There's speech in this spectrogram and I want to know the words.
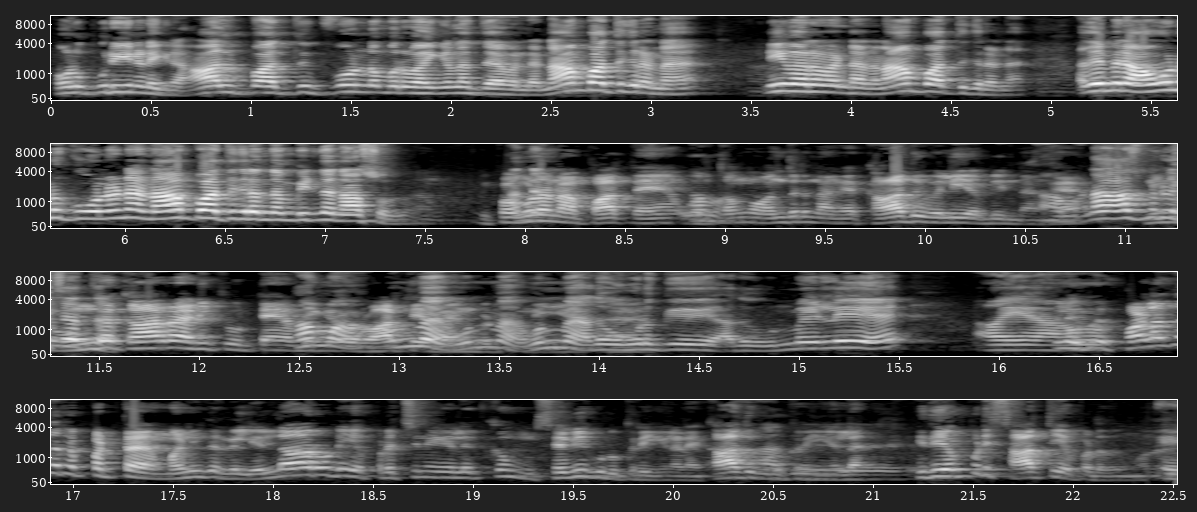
உங்களுக்கு புரியும் நினைக்கிறேன். ஆள் பார்த்து ஃபோன் நம்பர் வாங்கிலாம் தேவையில்லை. நான் பாத்துக்கிறேனே. நீ வர வேண்டாம் நான் பாத்துக்கிறேனே அதே மாதிரி அவனுக்கு ஒண்ணுன்னா நான் பாத்துக்கிறேன் தம்பின்னு தான் நான் சொல்லுவேன் இப்போ கூட நான் பார்த்தேன் ஒருத்தவங்க வந்திருந்தாங்க காது வலி அப்படின்னாங்க. நான் ஹாஸ்பிட்டல் உங்க காரை அனுப்பி விட்டேன் ஆமா உண்மை உண்மை உண்மை. அது உங்களுக்கு அது உண்மையிலேயே பலதரப்பட்ட மனிதர்கள் எல்லாருடைய பிரச்சனைகளுக்கும் செவி கொடுக்குறீங்களே காது கொடுக்குறீங்கல்ல இது எப்படி சாத்தியப்படுது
